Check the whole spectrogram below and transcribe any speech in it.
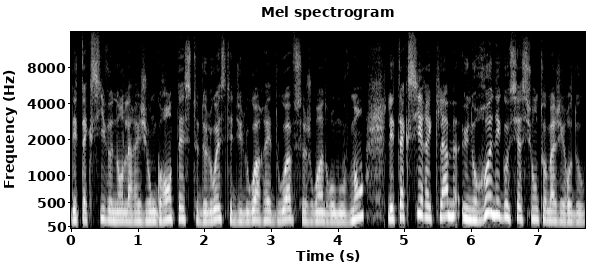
Des taxis venant de la région Grand Est, de l'Ouest et du Loiret doivent se joindre au mouvement. Les taxis réclament une renégociation, Thomas Giraudot.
